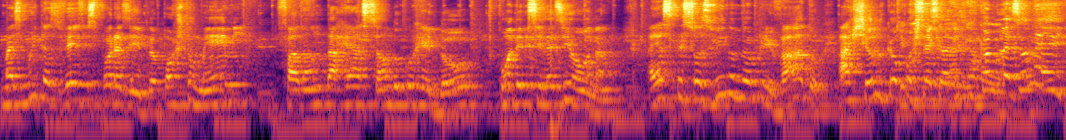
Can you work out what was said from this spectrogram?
Mas muitas vezes, por exemplo, eu posto um meme falando da reação do corredor quando ele se lesiona. Aí as pessoas vêm no meu privado achando que eu Que postei aquilo ali porque eu me lesionei.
